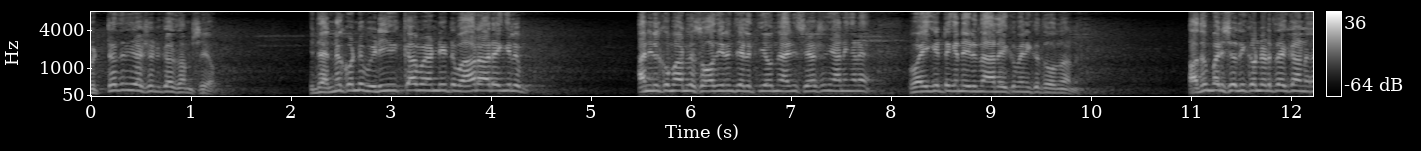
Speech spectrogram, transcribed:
വിട്ടതിന് ശേഷം എനിക്കൊരു സംശയം. ഇത് എന്നെ കൊണ്ട് വിടിയിക്കാൻ വേണ്ടിയിട്ട് വേറെ ആരെങ്കിലും അനിൽകുമാറിന്റെ സ്വാധീനം ചെലുത്തിയോന്ന് അതിന് ശേഷം ഞാനിങ്ങനെ വൈകിട്ട് ഇങ്ങനെ ഇരുന്ന് ആലോചിക്കും എനിക്ക് തോന്നുകയാണ്. അതും പരിശോധിക്കേണ്ടടുത്തേക്കാണ്.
